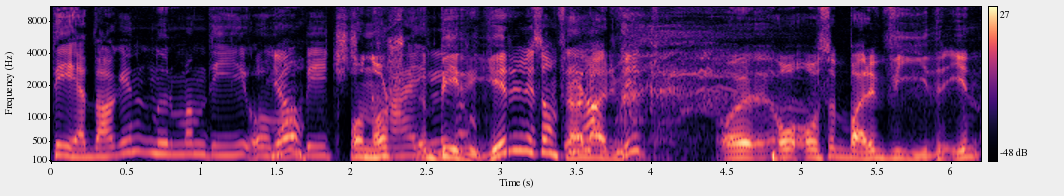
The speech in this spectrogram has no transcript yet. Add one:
D-dagen, Normandie, Oma Ja, Beach og norsk Heil, Birger, liksom, fra Ja. Larvik. Og, og, og så bare videre inn.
